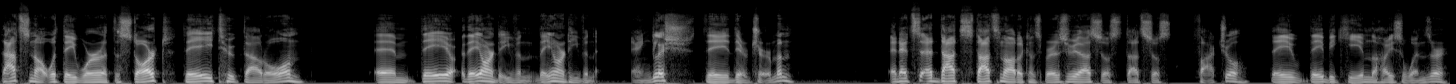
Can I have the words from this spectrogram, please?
that's not what they were at the start. They took that on. Um, they they aren't even they aren't even English. They they're German, and it's uh, that's that's not a conspiracy. That's just that's just factual. They they became the House of Windsor,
